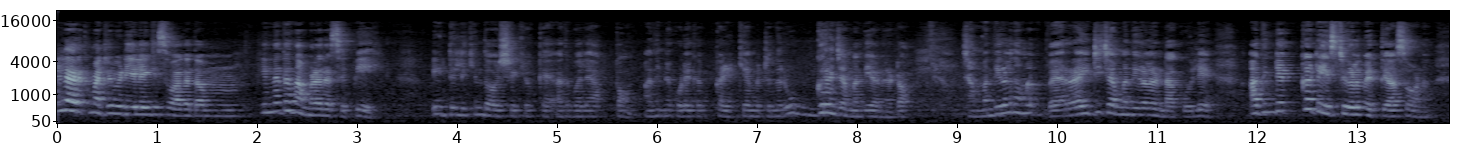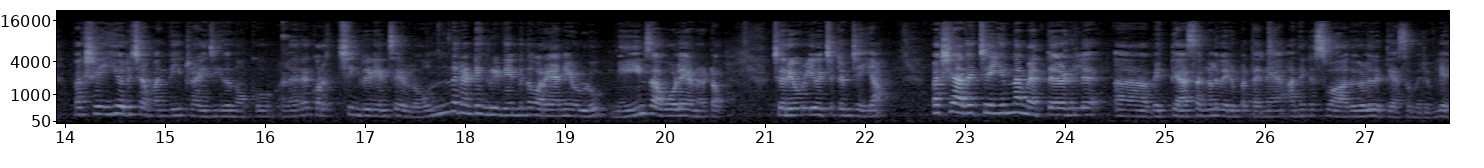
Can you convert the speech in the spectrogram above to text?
എല്ലാവർക്കും മറ്റൊരു വീഡിയോയിലേക്ക് സ്വാഗതം. ഇന്നത്തെ നമ്മുടെ റെസിപ്പി ഇഡ്ഡലിക്കും ദോശയ്ക്കൊക്കെ അതുപോലെ അപ്പം അതിന്റെ കൂടെയൊക്കെ കഴിക്കാൻ പറ്റുന്ന ഒരു ഉഗ്രൻ ചമ്മന്തിയാണ് കേട്ടോ. ചമ്മന്തികൾ നമ്മൾ വെറൈറ്റി ചമ്മന്തികൾ ഉണ്ടാക്കൂലേ അതിന്റെയൊക്കെ ടേസ്റ്റുകളും വ്യത്യാസമാണ്. പക്ഷേ ഈ ഒരു ചമ്മന്തി ട്രൈ ചെയ്ത് നോക്കൂ. വളരെ കുറച്ച് ഇൻഗ്രീഡിയൻസേ ഉള്ളൂ. ഒന്ന് രണ്ട് ഇൻഗ്രീഡിയന്റ് എന്ന് പറയാനേ ഉള്ളൂ. മെയിൻ സവോളയാണ് കേട്ടോ. ചെറിയ ഉള്ളി വെച്ചിട്ടും ചെയ്യാം. പക്ഷെ അത് ചെയ്യുന്ന മെത്തേഡിൽ വ്യത്യാസങ്ങൾ വരുമ്പോൾ തന്നെ അതിന്റെ സ്വാദുകൾ വ്യത്യാസം വരും അല്ലേ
